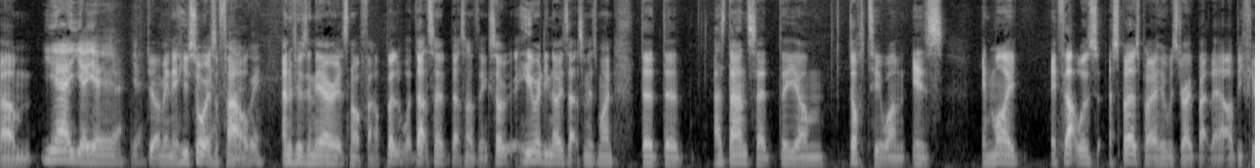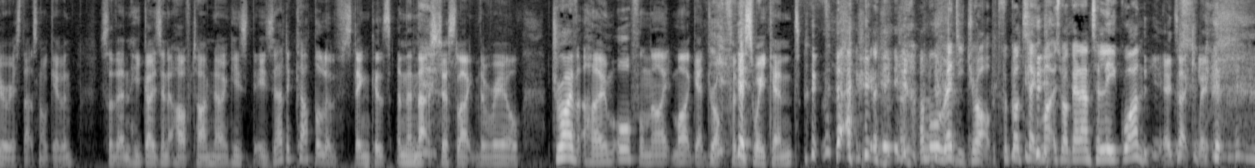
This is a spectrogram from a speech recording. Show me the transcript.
Um, Yeah, yeah, yeah, yeah, yeah. do you know what I mean? He saw it as Yeah, a I foul, and if he was in the area, it's not a foul. But that's a, that's another thing. So he already knows that's on his mind. The the as Dan said, the um, Doherty one is in my. If that was a Spurs player who was dragged back there, I'd be furious that's not given. So then he goes in at half time knowing he's he's had a couple of stinkers, and then that's just like the real drive at home, awful night, might get dropped for this weekend. Exactly. I'm already dropped. For God's sake, might as well go down to League One. Yeah, exactly.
